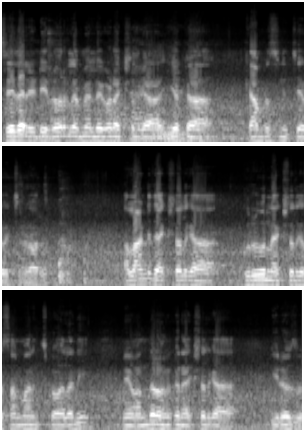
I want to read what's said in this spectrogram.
శ్రీధర్ రెడ్డి రూరల్ ఎమ్మెల్యే కూడా యాక్చువల్గా ఈ యొక్క క్యాంపస్ నుంచే వచ్చిన వారు. అలాంటిది యాక్చువల్గా గురువులను యాక్చువల్గా సన్మానించుకోవాలని మేమందరం అనుకుని యాక్చువల్గా ఈరోజు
